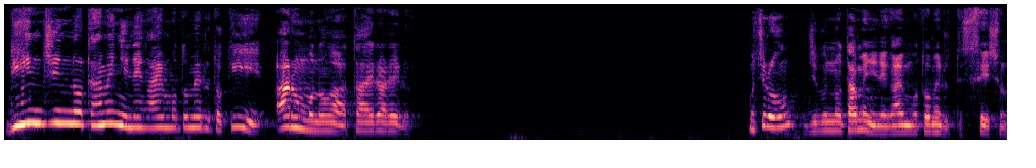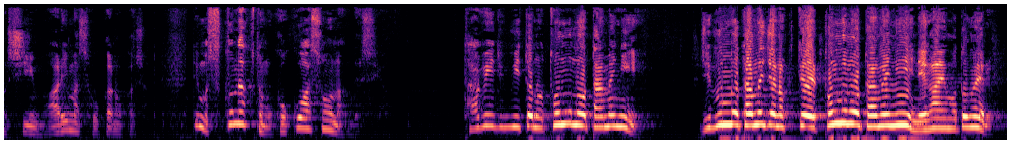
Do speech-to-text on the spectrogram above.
隣人のために願い求めるとき、あるものが与えられる。もちろん自分のために願い求めるって聖書のシーンもあります、他の箇所で。でも少なくともここはそうなんですよ。旅人の友のために、自分のためじゃなくて友のために願い求める。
